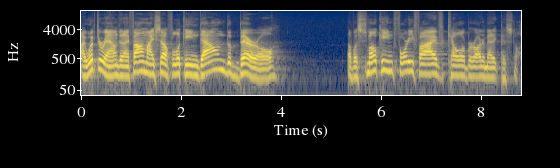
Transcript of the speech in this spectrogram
I whipped around and I found myself looking down the barrel of a smoking 45 caliber automatic pistol.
